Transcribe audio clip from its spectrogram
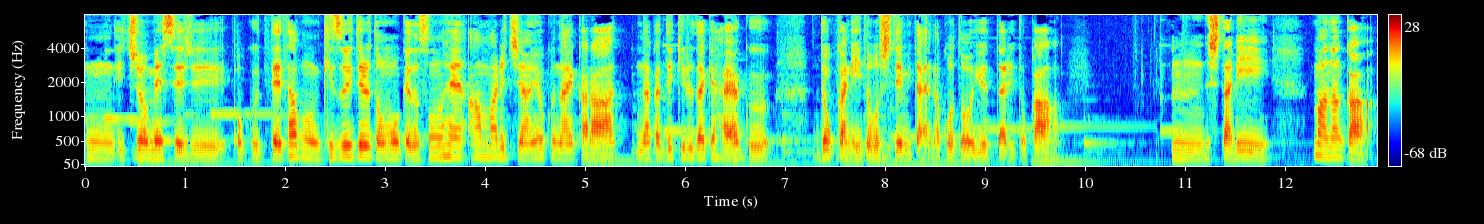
うん、一応メッセージ送って多分気づいてると思うけどその辺あんまり治安良くないからなんかできるだけ早くどっかに移動してみたいなことを言ったりとか、うん、したりまあなんか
